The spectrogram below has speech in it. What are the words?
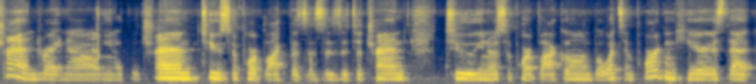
trend right now. You know, the trend to support Black businesses. It's a trend to, you know, support Black owned. But what's important here is that,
